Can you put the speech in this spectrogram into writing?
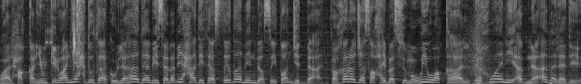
وهل حقا يمكن أن يحدث كل هذا بسبب حادث اصطدام بسيط جدا؟ جدا. فخرج صاحب السمو وقال إخواني أبناء بلدي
